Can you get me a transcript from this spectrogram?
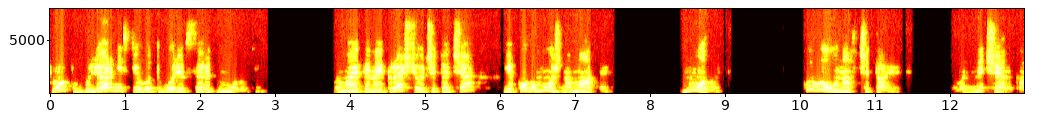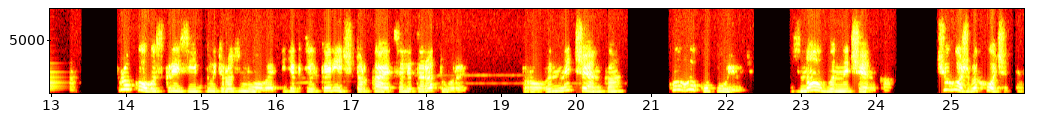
про популярність його творів серед молоді. Ви маєте найкращого читача, якого можна мати. Молодь. Кого у нас читають? Винниченка. Про кого скрізь йдуть розмови, як тільки річ торкається літератури? Про Винниченка. Кого купують? Знов Винниченка. Чого ж ви хочете?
